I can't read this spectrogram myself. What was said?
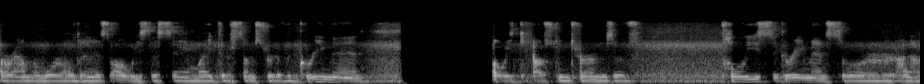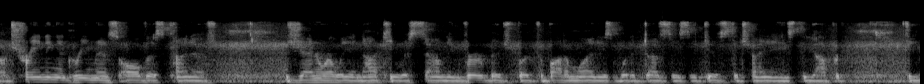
around the world. And it's always the same, right? There's some sort of agreement always couched in terms of police agreements or I don't know training agreements, all this kind of generally innocuous sounding verbiage. But the bottom line is what it does is it gives the Chinese the oppor- the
